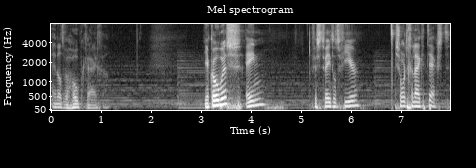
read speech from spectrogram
en dat we hoop krijgen. Jacobus 1, vers 2 tot 4, soortgelijke tekst.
